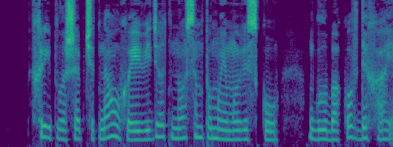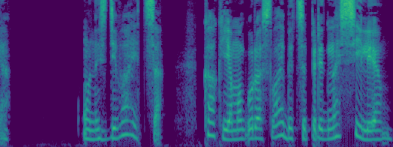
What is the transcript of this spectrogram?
— хрипло шепчет на ухо и ведет носом по моему виску, глубоко вдыхая. Он издевается. Как я могу расслабиться перед насилием?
